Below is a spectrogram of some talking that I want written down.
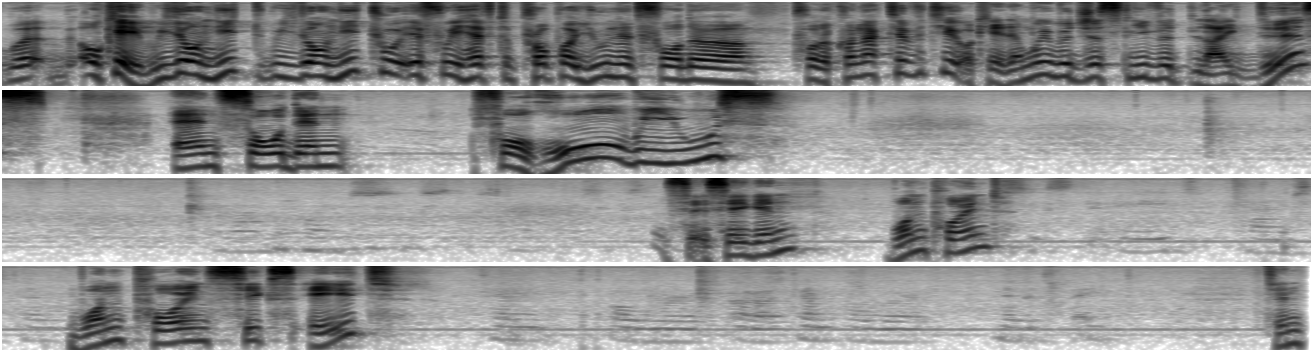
Well, okay, we don't need we don't need to if we have the proper unit for the for the conductivity. Okay, then we will just leave it like this. And so then for rho we use Say, say again. One point. One point six eight. 10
